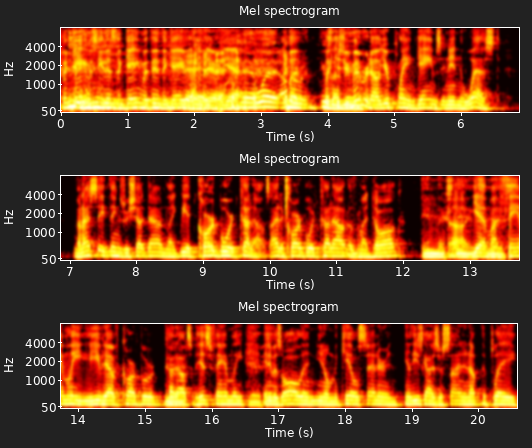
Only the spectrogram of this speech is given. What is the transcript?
The game, see, there's the game within the game right there. Yeah. Man, what? I But remember- he was because like, you remember now, you're playing games, and in the West, when I say things were shut down, like we had cardboard cutouts. I had a cardboard cutout of my dog. in the Uh, stands. yeah, my yes. family. He would have cardboard cutouts of his family, Yes. and it was all in you know McKale Center. And you know these guys are signing up to play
